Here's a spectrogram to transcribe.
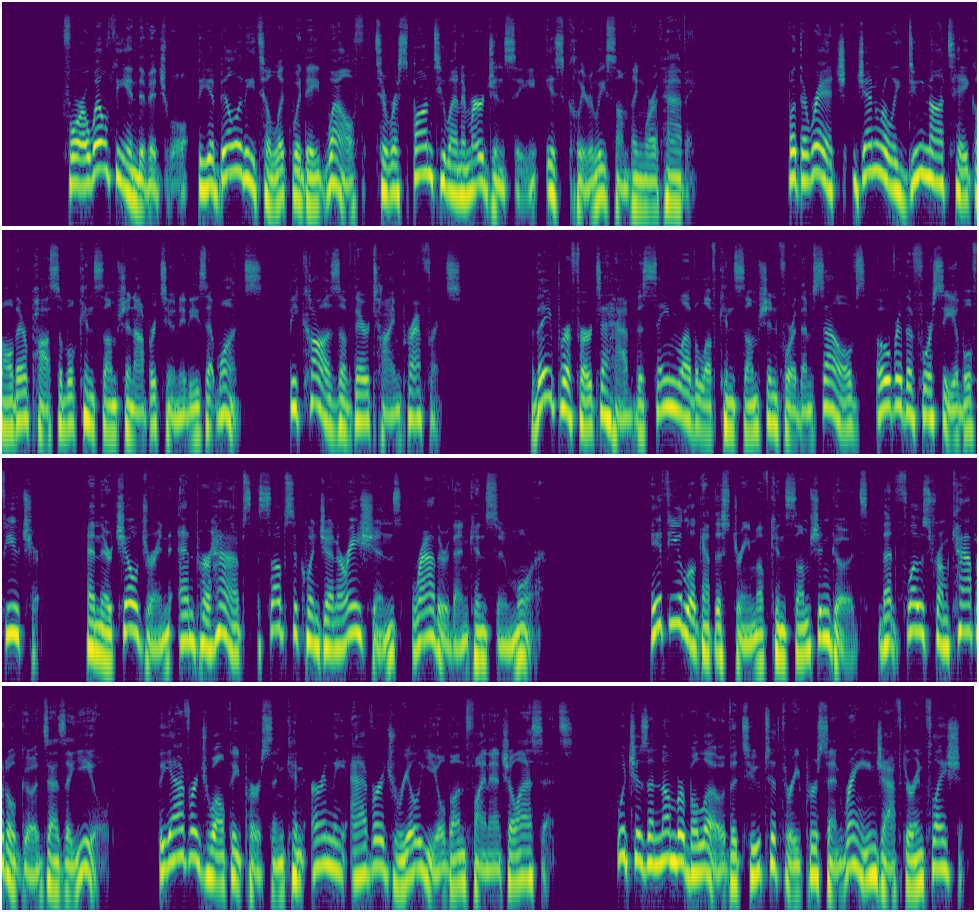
For a wealthy individual, the ability to liquidate wealth to respond to an emergency is clearly something worth having. But the rich generally do not take all their possible consumption opportunities at once because of their time preference. They prefer to have the same level of consumption for themselves over the foreseeable future and their children and perhaps subsequent generations rather than consume more. If you look at the stream of consumption goods that flows from capital goods as a yield, the average wealthy person can earn the average real yield on financial assets, which is a number below the 2 to 3% range after inflation,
